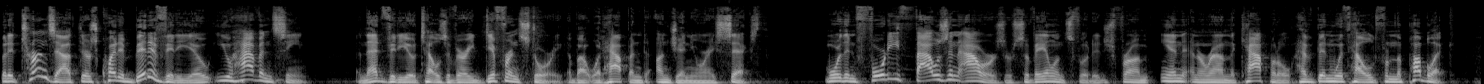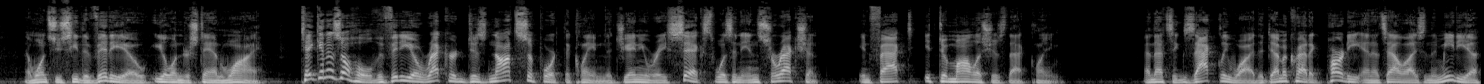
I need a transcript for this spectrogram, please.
But it turns out there's quite a bit of video you haven't seen. And that video tells a very different story about what happened on January 6th. More than 40,000 hours of surveillance footage from in and around the Capitol have been withheld from the public. And once you see the video, you'll understand why. Taken as a whole, the video record does not support the claim that January 6th was an insurrection. In fact, it demolishes that claim. And that's exactly why the Democratic Party and its allies in the media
